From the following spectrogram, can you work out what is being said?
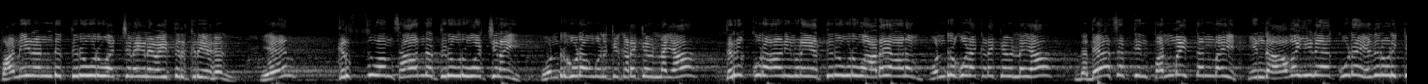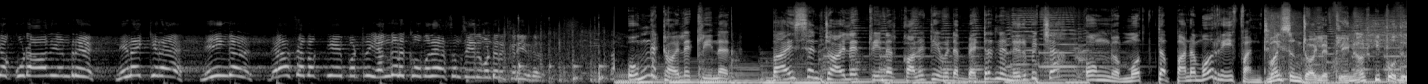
பனிரெண்டு திருவுருவச் சிலைகளை வைத்திருக்கிறீர்கள். ஏன்? கிறிஸ்துவம் சார்ந்த திருவுருவச் சிலை ஒன்று கூட உங்களுக்கு கிடைக்கவில்லையா? திருக்குறானினுடைய திருவுருவ அடையாளம் ஒன்று கூட கிடைக்கவில்லையா? இந்த தேசத்தின் பன்மைத்தன்மை இந்த அவையிலே கூட எதிரொலிக்க கூடாது என்று நினைக்கிற நீங்கள் தேசபக்தியை பற்றி எங்களுக்கு உபதேசம் செய்து கொண்டிருக்கிறீர்கள். உங்க toilet cleaner bison toilet cleaner குவாலிட்டியை விட பெட்டர்னு நிரூபிச்சா உங்க மொத்த பணமும் ரீஃபண்ட் பைசன் டாய்லெட் கிளீனர் இப்போது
